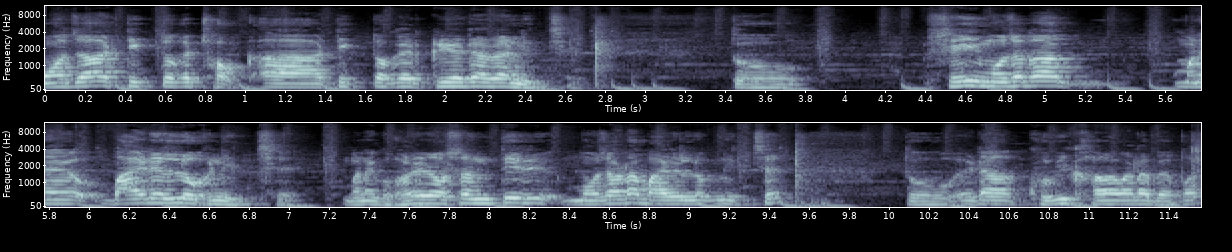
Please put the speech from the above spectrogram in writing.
মজা টিকটকের ছক টিকটকের ক্রিয়েটাররা নিচ্ছে। তো সেই মজাটা মানে বাইরের লোক নিচ্ছে মানে ঘরের অশান্তির মজাটা বাইরের লোক নিচ্ছে, তো এটা খুবই খারাপ একটা ব্যাপার।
